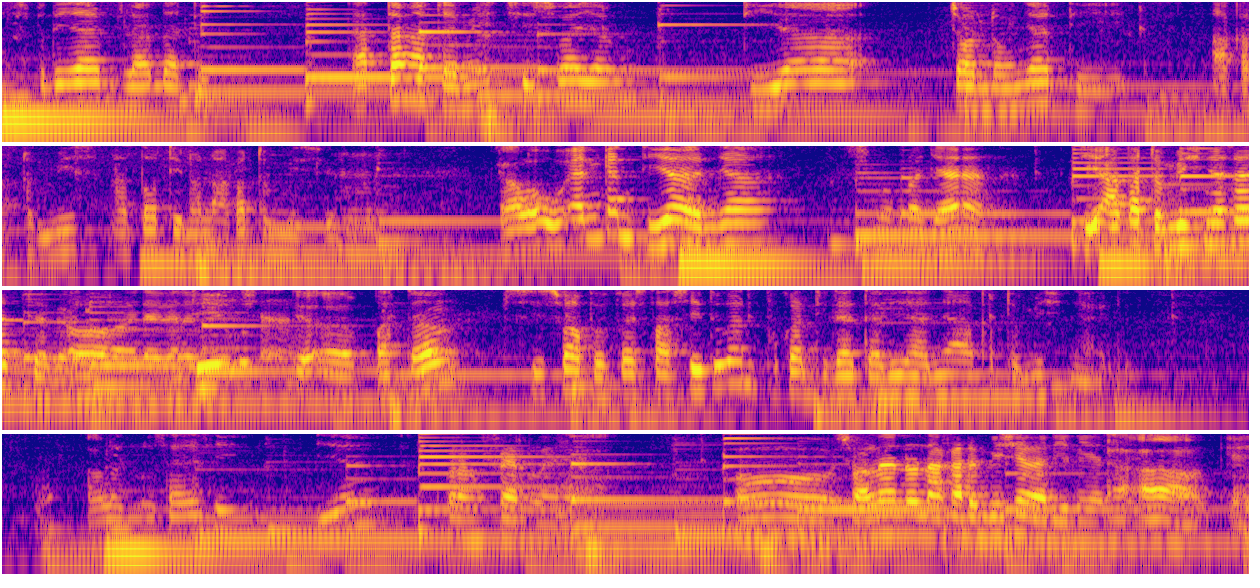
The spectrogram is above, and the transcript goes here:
seperti yang bilang tadi kadang ada siswa yang dia condongnya di akademis atau di non akademis gitu. Hmm. kalau UN kan dia hanya semua pelajaran. di akademisnya saja kan. Oh, ada jadi ya, eh, padahal siswa berprestasi itu kan bukan dilihat dari hanya akademisnya itu. Kalau menurut saya sih ya kurang fair lah ya. Oh soalnya non akademisnya nggak dilihat. Ah, ah. oke.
